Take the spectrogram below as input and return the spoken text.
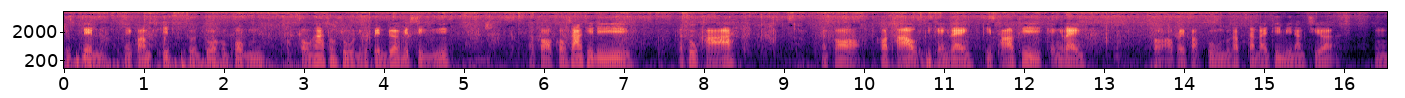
จุดเด่นในความคิดส่วนตัวของผม ของ 500 นี่ก็เป็นเรื่องเม็ดสี แล้วก็โครงสร้างที่ดี กระทุ้ขา แล้วก็ข้อเท้าที่แข็งแรงกีบเท้าที่แข็งแรง ก็เอาไปปรับปรุงดูครับท่านใดที่มีน้ำเชื้ออืม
